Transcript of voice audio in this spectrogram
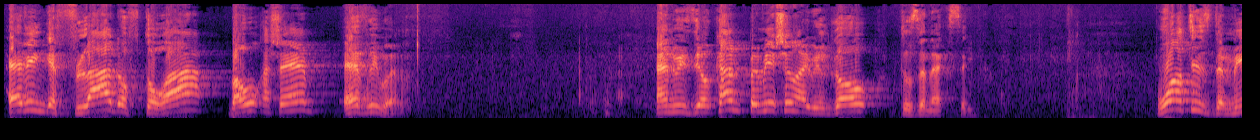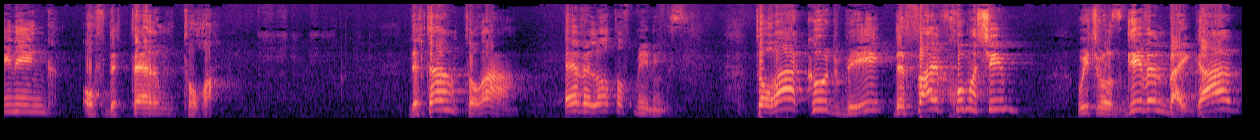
having a flood of Torah, Baruch Hashem, everywhere. And with your kind permission, I will go to the next thing. What is the meaning of the term Torah? The term Torah have a lot of meanings. Torah could be the five Chumashim, which was given by God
